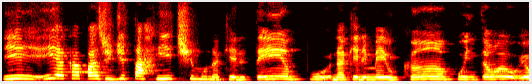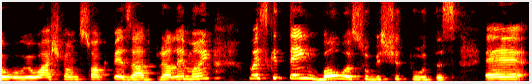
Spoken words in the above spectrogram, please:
e, e, é capaz de ditar ritmo naquele tempo, naquele meio campo. Então eu, eu, eu acho que é um desfalque pesado para a Alemanha, mas que tem boas substitutas. É,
